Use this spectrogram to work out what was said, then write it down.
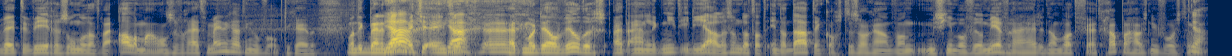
weet te weren zonder dat wij allemaal onze vrijheid van meningsuiting hoeven op te geven. Want ik ben het Ja, wel met je eens ja, dat het model Wilders uiteindelijk niet ideaal is, omdat dat inderdaad ten koste zal gaan van misschien wel veel meer vrijheden dan wat Vert Grapperhaus nu voorstelt. ja.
